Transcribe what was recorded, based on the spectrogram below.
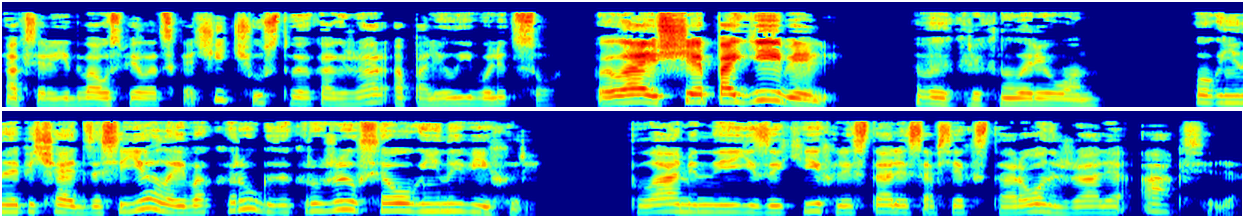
Аксель едва успел отскочить, чувствуя, как жар опалил его лицо. «Пылающая погибель!» — выкрикнул Орион. Огненная печать засияла, и вокруг закружился огненный вихрь. Пламенные языки хлестали со всех сторон, жали Акселя.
